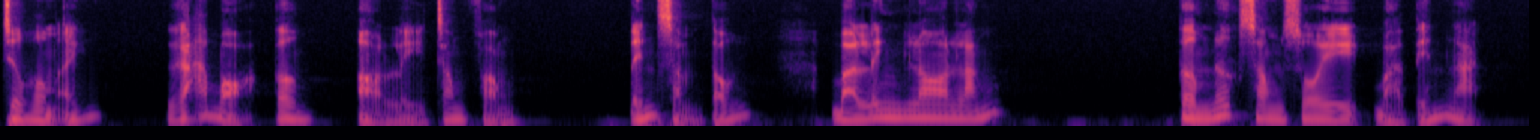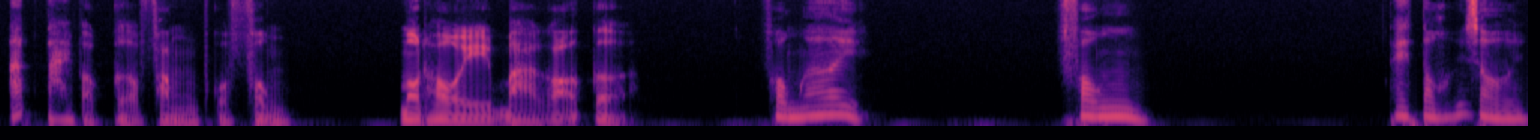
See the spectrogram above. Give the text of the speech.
Trưa hôm ấy, Gã bỏ cơm ở lì trong phòng. Đến sầm tối, bà Linh lo lắng. Cơm nước xong xuôi, bà tiến lại, áp tay vào cửa phòng của Phùng. Một hồi bà gõ cửa. Phùng ơi! Phùng! Thế tối rồi.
